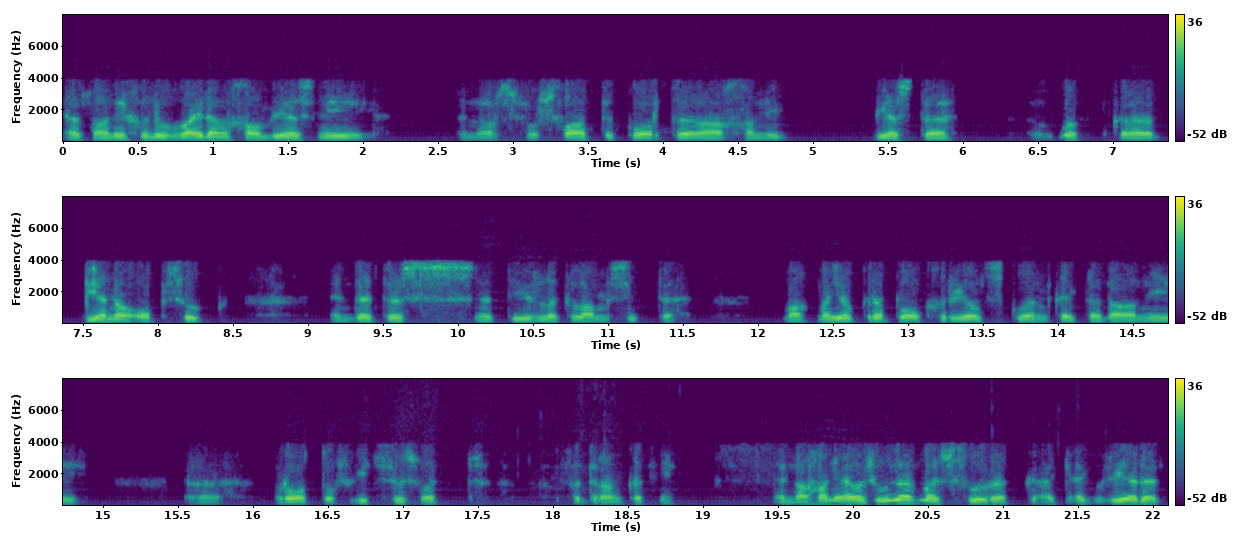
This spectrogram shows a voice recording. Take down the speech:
as daar nie genoeg veiding gaan wees nie en as fosfaattekorte dan gaan die beeste ook uh, bene opsoek En dit is natuurlik lamsiekte. Maak maar jou krippe ook gereeld skoon, kyk dat daar nie uh rot of iets is wat verdrank het nie. En dan gaan die ouens hoendermis voer. Ek ek, ek weet dit.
